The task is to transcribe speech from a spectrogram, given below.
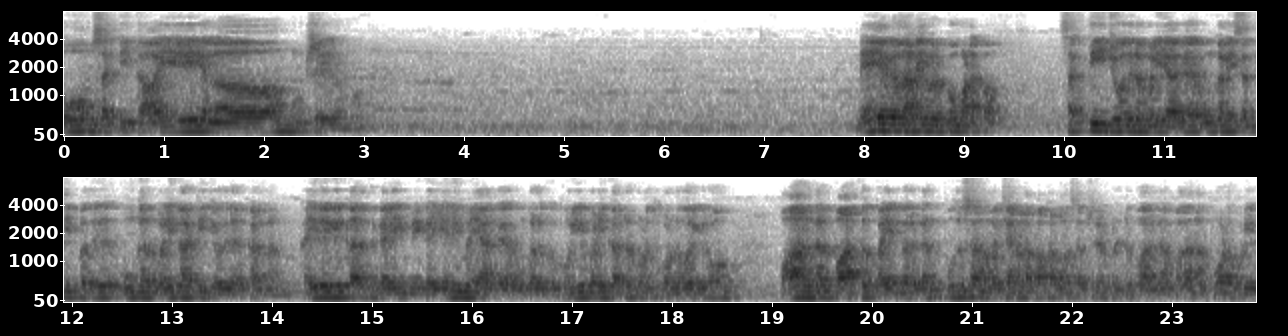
ஓம் சக்தி தாயே எல்லாம் உன் செயலம்மா நேயர்கள் அனைவருக்கும் வணக்கம். சக்தி ஜோதிடம் வழியாக உங்களை சந்திப்பது உங்கள் வழிகாட்டி ஜோதிடர் கண்ணன். கைரேகை கருத்துக்களை மிக எளிமையாக உங்களுக்கு புரியும்படி கற்றுக் கொடுத்து கொண்டு வருகிறோம். பாருங்கள் பார்த்து பயன்பெறுங்கள். புதுசாக நம்ம சேனலை பார்க்கலாம் சப்ஸ்கிரைப் பண்ணிட்டு பாருங்க. அப்பதான் நான் போடக்கூடிய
